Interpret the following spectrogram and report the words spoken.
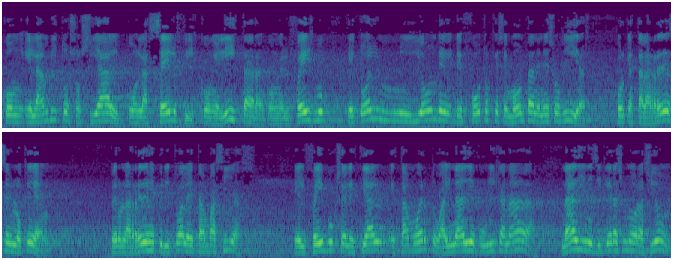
con el ámbito social, con las selfies, con el Instagram, con el Facebook, de todo el millón de, fotos que se montan en esos días, porque hasta las redes se bloquean, pero las redes espirituales están vacías. El Facebook celestial está muerto, ahí nadie publica nada, nadie ni siquiera hace una oración,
